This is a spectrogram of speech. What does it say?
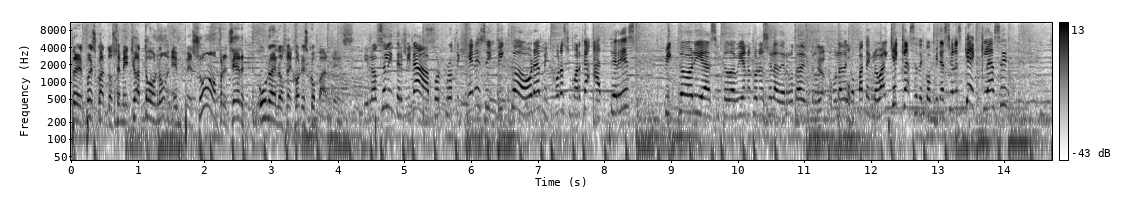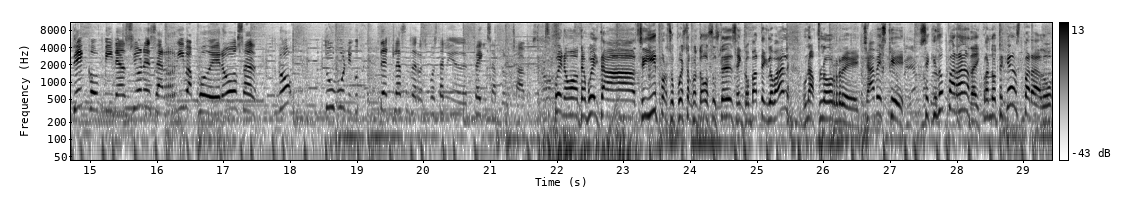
pero después cuando se metió a tono, empezó a ofrecer uno de los mejores combates. Y Rosalind termina por proteger ese invicto, ahora mejora su marca a tres victorias y todavía no conoce la derrota dentro de la tabla de combate global. ¿Qué clase de combinaciones? ¿Qué clase de combinaciones arriba poderosas? No tuvo ningún ninguna clase de respuesta ni de defensa Flor Chávez. Bueno, de vuelta, sí, por supuesto, con todos ustedes en Combate Global. Una Flor eh, Chávez que se quedó parada y cuando te quedas parado,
